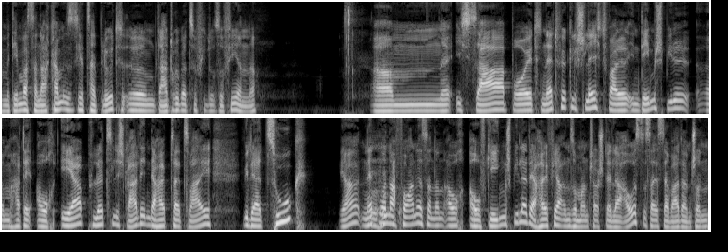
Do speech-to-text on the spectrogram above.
mit dem, was danach kam, ist es jetzt halt blöd, ähm, darüber zu philosophieren, ne? Ähm, ich sah Boyd nicht wirklich schlecht, weil in dem Spiel ähm, hatte auch er plötzlich gerade in der Halbzeit zwei wieder Zug ja, nicht mhm. nur nach vorne, sondern auch auf Gegenspieler. Der half ja an so mancher Stelle aus. Das heißt, er war dann schon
